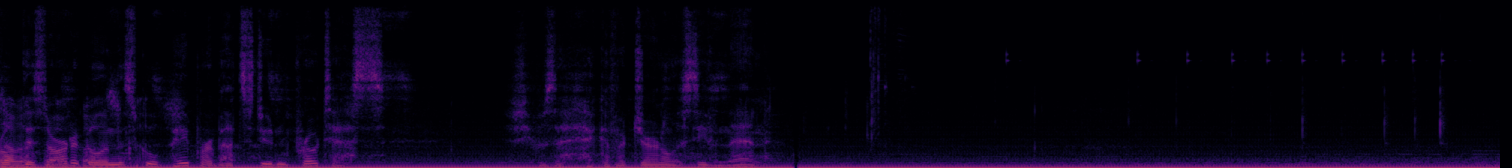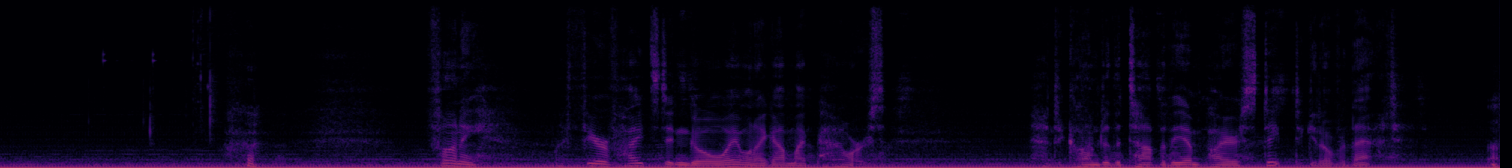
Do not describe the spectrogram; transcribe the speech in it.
Wrote this article in the school paper about student protests. She was a heck of a journalist even then. Funny, my fear of heights didn't go away when I got my powers. Had to climb to the top of the Empire State to get over that.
